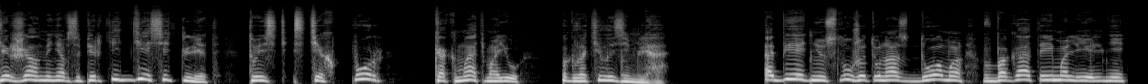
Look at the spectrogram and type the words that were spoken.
держал меня в заперти десять лет, то есть с тех пор, как мать мою поглотила земля». Обедню служат у нас дома в богатой молельне,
